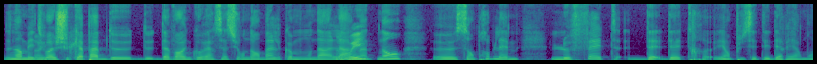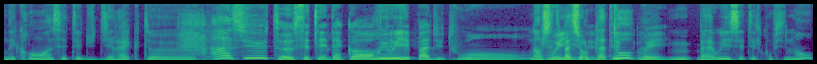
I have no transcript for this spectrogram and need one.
Non mais tu vois, je suis capable de- de- d'avoir une conversation normale comme on a là Oui. maintenant, euh, sans problème. Le fait d'e- d'être et en plus c'était derrière mon écran, hein, c'était du direct. euh, Ah zut, c'était d'accord. Oui, oui. pas du tout en. Non, j'étais Oui, pas sur le plateau. Oui. Bah oui, c'était le confinement,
